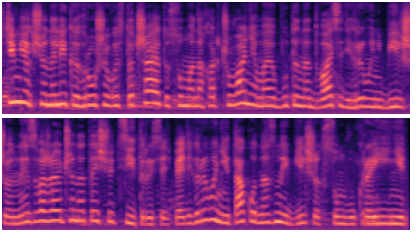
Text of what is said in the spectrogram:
Втім, якщо на ліки грошей вистачає, то сума на харчування має бути на 20 гривень більшою, незважаючи на те, що ці 35 гривень і так одна з найбільших сум в Україні.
